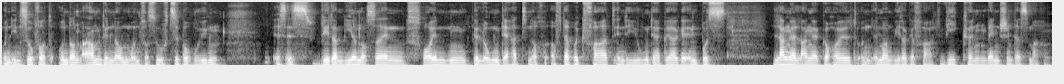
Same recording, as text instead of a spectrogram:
und ihn sofort unter den Arm genommen und versucht zu beruhigen. Es ist weder mir noch seinen Freunden gelungen. Der hat noch auf der Rückfahrt in die Jugendherberge im Bus lange, lange geheult und immer wieder gefragt, wie können Menschen das machen?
